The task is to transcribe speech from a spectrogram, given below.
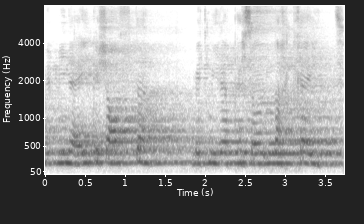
mit meinen Eigenschaften, mit meiner Persönlichkeit.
